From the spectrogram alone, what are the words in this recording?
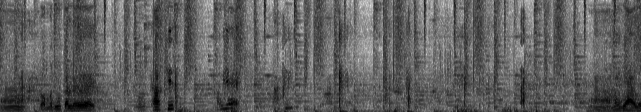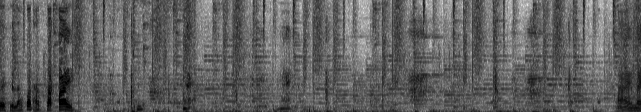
อ่าเรามาดูกันเลยเท้าชิดเท้าแยกเท้าชิด อ่าไม่ยากเลยเสร็จแล้วก็ทำกลับไปไม่ไม่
